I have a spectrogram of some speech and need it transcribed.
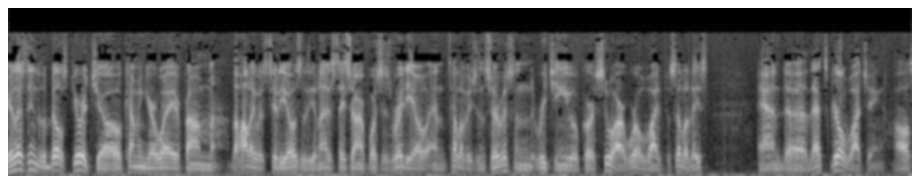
You're listening to the Bill Stewart Show, coming your way from the Hollywood studios of the United States Armed Forces Radio and Television Service, and reaching you, of course, through our worldwide facilities. And uh, that's Girl Watching, all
